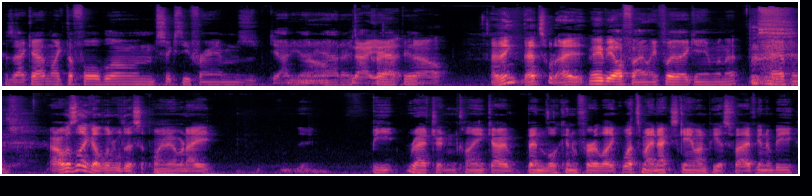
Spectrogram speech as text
Has that gotten like the full blown 60 frames, yada yada No. yada Not crap yet, no. I think that's what I Maybe I'll finally play that game when that happens. I was like a little disappointed when I beat Ratchet and Clank. I've been looking for like what's my next game on PS5 going to be,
